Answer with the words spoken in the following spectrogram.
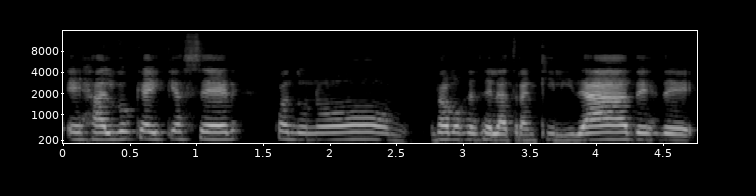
es algo que hay que hacer cuando uno, vamos, desde la tranquilidad, desde,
